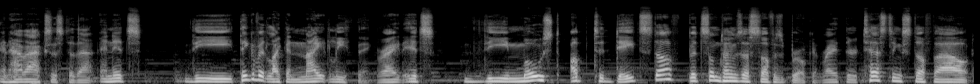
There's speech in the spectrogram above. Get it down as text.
and have access to that. And it's the think of it like a nightly thing, right? It's the most up to date stuff, but sometimes that stuff is broken, right? They're testing stuff out,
